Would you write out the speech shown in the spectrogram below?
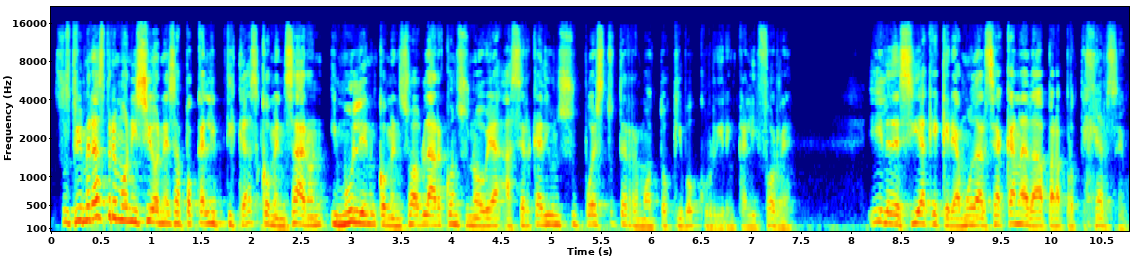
Sus primeras premoniciones apocalípticas comenzaron y Mullin comenzó a hablar con su novia acerca de un supuesto terremoto que iba a ocurrir en California. Y le decía que quería mudarse a Canadá para protegerse.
